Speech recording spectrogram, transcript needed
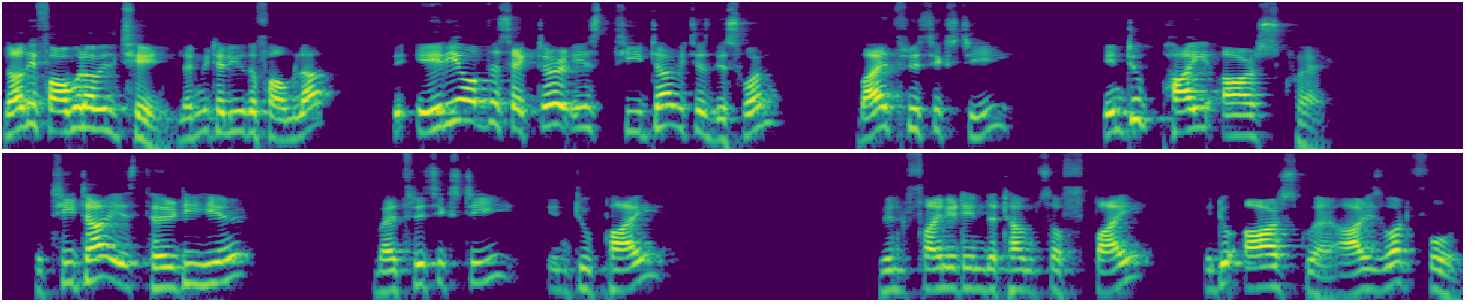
now the formula will change let me tell you the formula the area of the sector is theta which is this one by 360 into pi r square so theta is 30 here by 360 into pi we'll find it in the terms of pi into r square r is what 4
